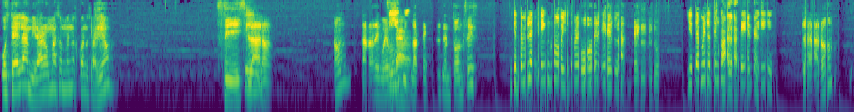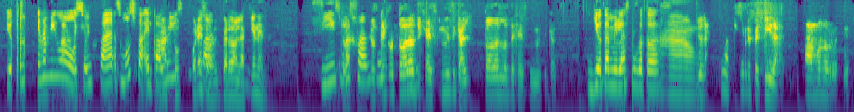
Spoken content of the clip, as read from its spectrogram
¿Ustedes la miraron más o menos cuando salió? Sí, claro. ¿No? Nada de huevo, la tengo desde entonces. Yo también la tengo, yo también la tengo. Yo también la tengo. Ah, ¿la tienes? Claro. Yo también, amigo, soy fan, somos fan, el Pablo ah, y Por eso, perdón, la tienen. Sí, somos fans. Yo tengo todas las de High School Musical, todas las de High School Musical. Yo también las tengo todas. Ah, Yo las tengo repetidas. Vámonos repetidas.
